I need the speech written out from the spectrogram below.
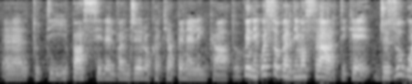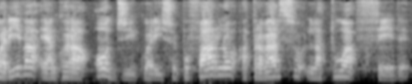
eh, tutti i passi del Vangelo che ti ho appena elencato. Quindi questo per dimostrarti che Gesù guariva e ancora oggi guarisce, può farlo attraverso la tua fede.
